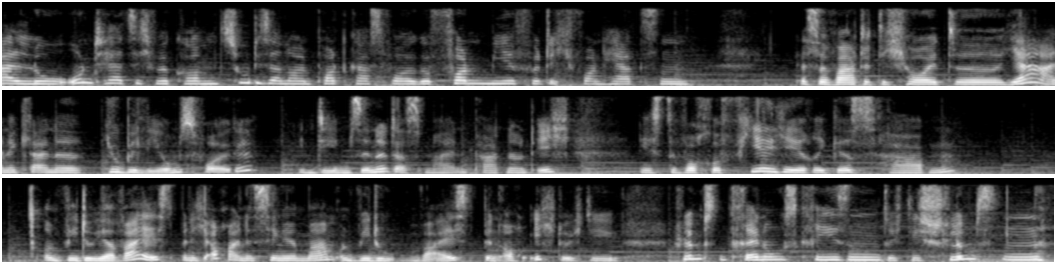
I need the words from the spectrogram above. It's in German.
Hallo und herzlich willkommen zu dieser neuen Podcast-Folge von mir für dich von Herzen. Es erwartet dich heute, ja, eine kleine Jubiläumsfolge. In dem Sinne, dass mein Partner und ich nächste Woche Vierjähriges haben. Und wie du ja weißt, bin ich auch eine Single Mom. Und wie du weißt, bin auch ich durch die schlimmsten Trennungskrisen, durch die schlimmsten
